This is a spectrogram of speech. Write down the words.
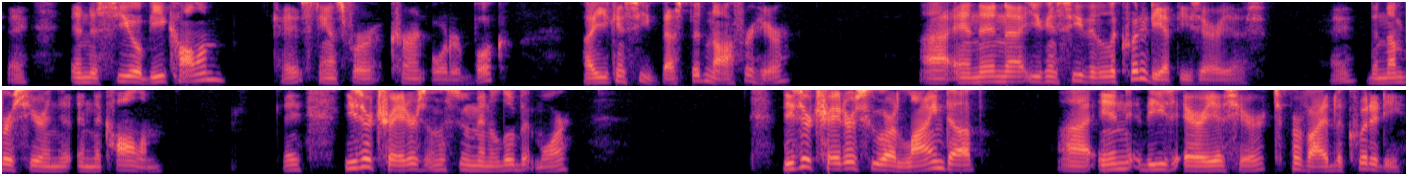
Okay, in the COB column, okay, it stands for current order book. Uh, you can see best bid and offer here. Uh, and then uh, you can see the liquidity at these areas. Okay, the numbers here in the in the column. Okay, these are traders, and let's zoom in a little bit more. These are traders who are lined up uh, in these areas here to provide liquidity.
